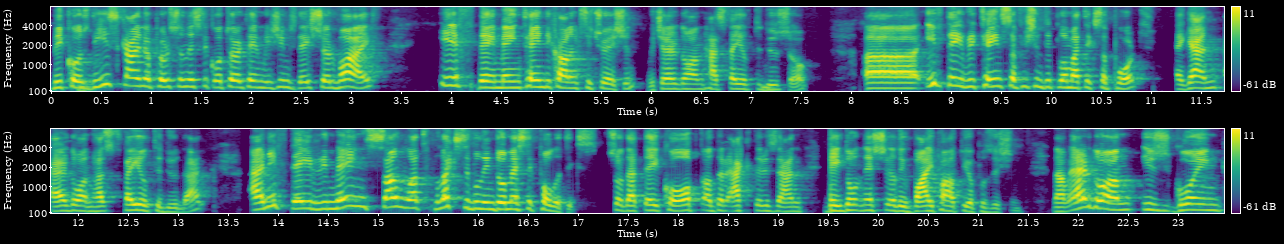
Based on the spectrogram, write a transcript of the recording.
because mm. these kind of personalistic authoritarian regimes they survive if they maintain the economic situation, which Erdogan has failed to do mm. so. Uh, if they retain sufficient diplomatic support, again, Erdogan has failed to do that and if they remain somewhat flexible in domestic politics so that they co-opt other actors and they don't necessarily wipe out the opposition. Now erdogan is going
